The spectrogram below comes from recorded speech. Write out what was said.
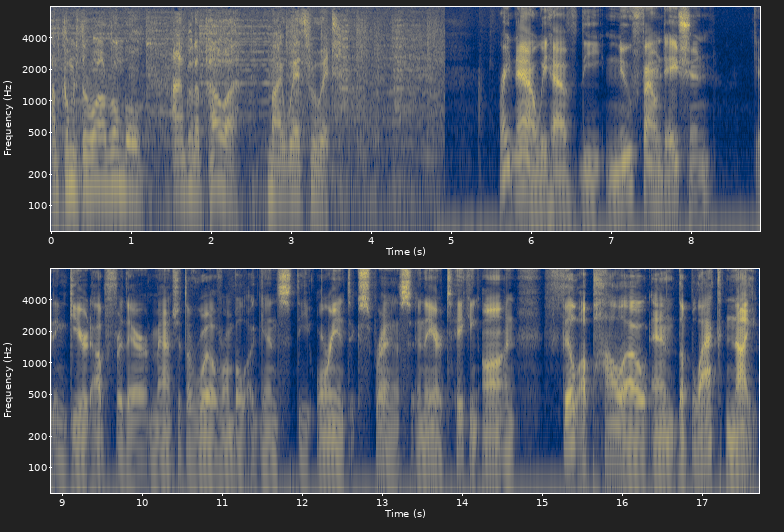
I'm coming to the Royal Rumble, and I'm going to power my way through it. Right now, we have the new foundation getting geared up for their match at the Royal Rumble against the Orient Express, and they are taking on Phil Apollo and the Black Knight.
